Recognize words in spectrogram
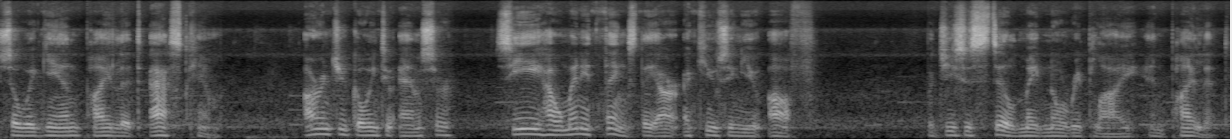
So again Pilate asked him, Aren't you going to answer? See how many things they are accusing you of. But Jesus still made no reply, and Pilate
